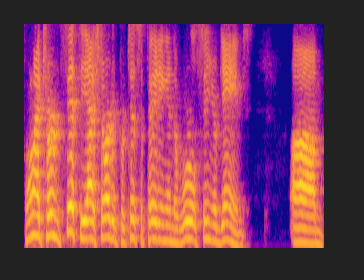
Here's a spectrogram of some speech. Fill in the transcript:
when I turned 50, I started participating in the World Senior Games. Um,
